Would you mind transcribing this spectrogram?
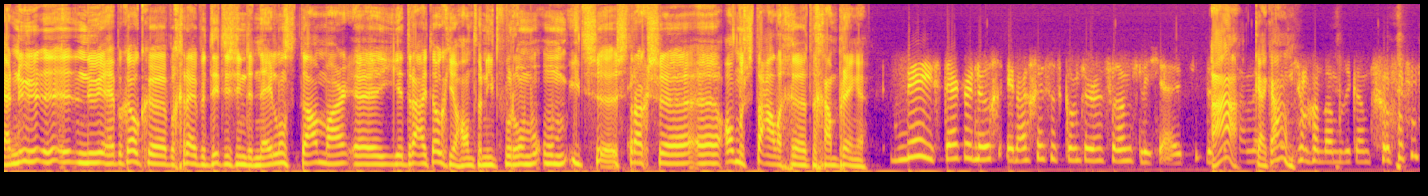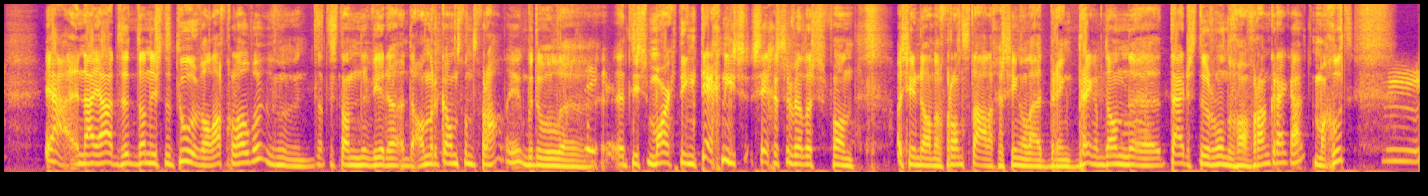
Ja, nu, eh, nu heb ik ook eh, begrepen, dit is in de Nederlandse taal, maar eh, je draait ook je hand er niet voor om, om iets straks eh, anderstalig te gaan brengen. Nee, sterker nog, in augustus komt er een Frans liedje uit. Dus Ah, dan gaan we kijk aan. Helemaal de andere kant op. Ja, nou ja, dan is de tour wel afgelopen. Dat is dan weer de, de andere kant van het verhaal. Ik bedoel, eh, het is marketingtechnisch, zeggen ze wel eens van... als je dan een Franstalige single uitbrengt... breng hem dan eh, tijdens de Ronde van Frankrijk uit. Maar goed, Hmm.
